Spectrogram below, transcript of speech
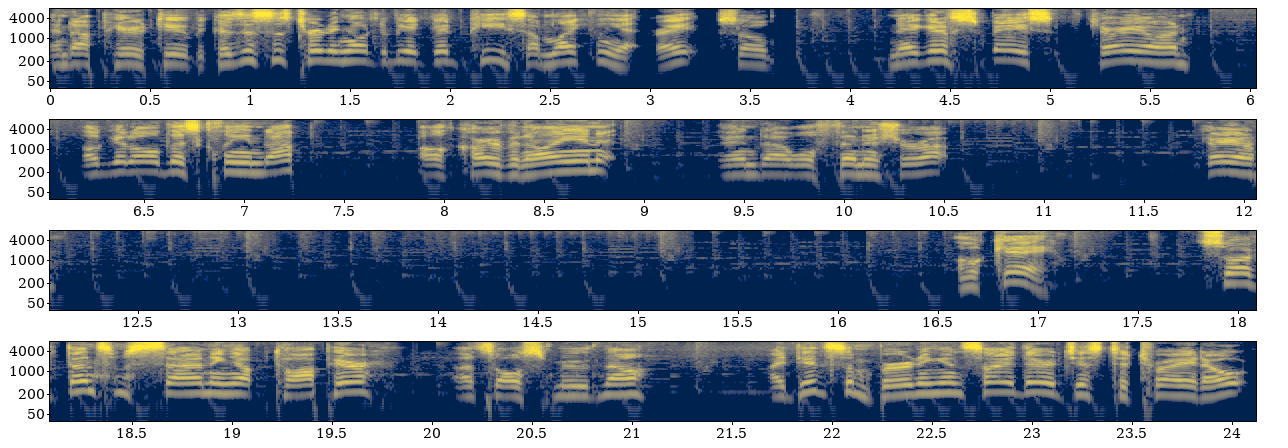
and up here too because this is turning out to be a good piece. I'm liking it, right? So negative space. Carry on. I'll get all this cleaned up. I'll carve an eye in it and uh, we'll finish her up. Carry on. Okay, so I've done some sanding up top here. That's all smooth now. I did some burning inside there just to try it out.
